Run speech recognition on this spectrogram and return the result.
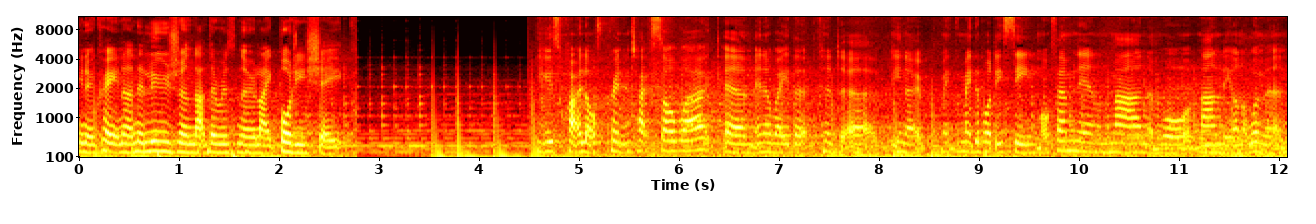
you know, creating an illusion that there is no like body shape. We use quite a lot of print and textile work um, in a way that could, uh, you know, make, make, the body seem more feminine on a man and more manly on a woman.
